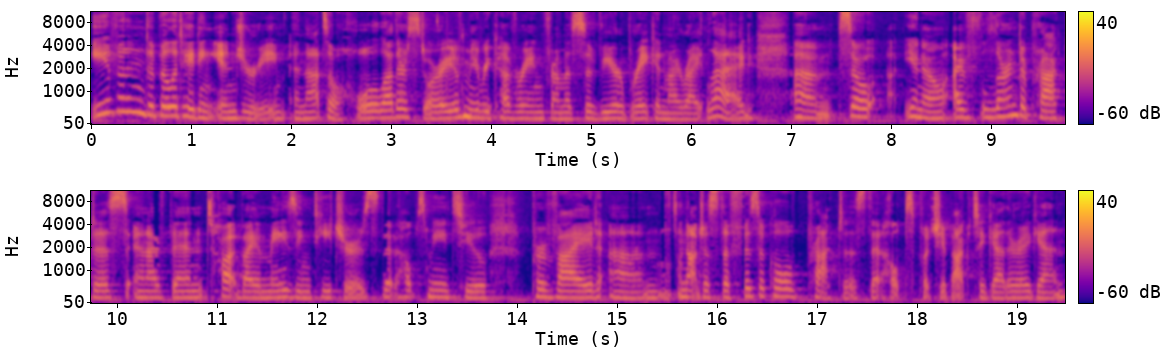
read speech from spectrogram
even debilitating injury, and that's a whole other story of me recovering from a severe break in my right leg. Um, so, you know, I've learned to practice and I've been taught by amazing teachers that helps me to provide um, not just the physical practice that helps put you back together again,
